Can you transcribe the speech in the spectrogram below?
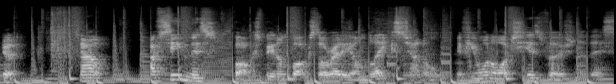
Good. Now, I've seen this box being unboxed already on Blake's channel. If you want to watch his version of this,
